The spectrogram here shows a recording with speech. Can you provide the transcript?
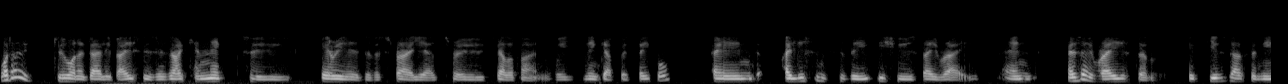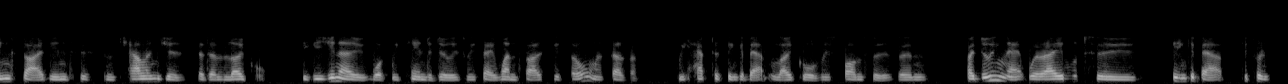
What I do on a daily basis is I connect to areas of Australia through telephone. We link up with people and I listen to the issues they raise. And as they raise them, it gives us an insight into some challenges that are local. Because you know what we tend to do is we say one size fits all, and it doesn't. We have to think about local responses. And by doing that, we're able to think about different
